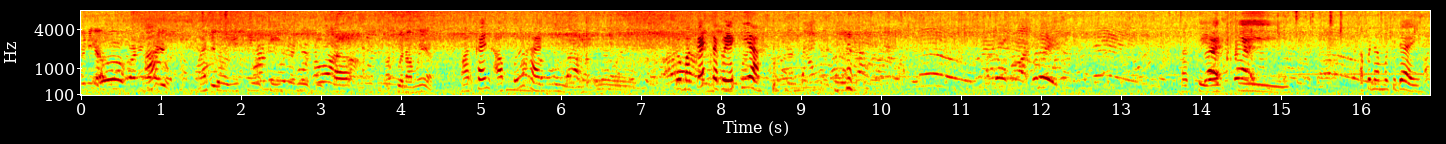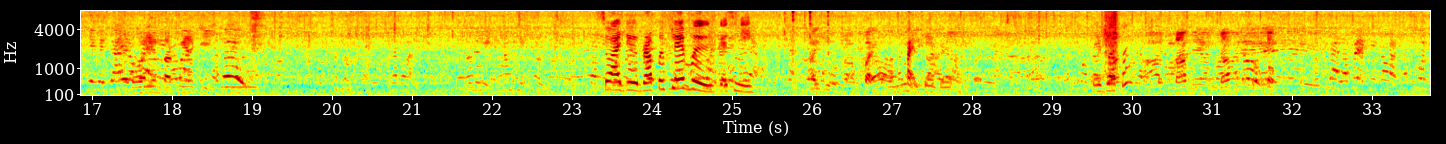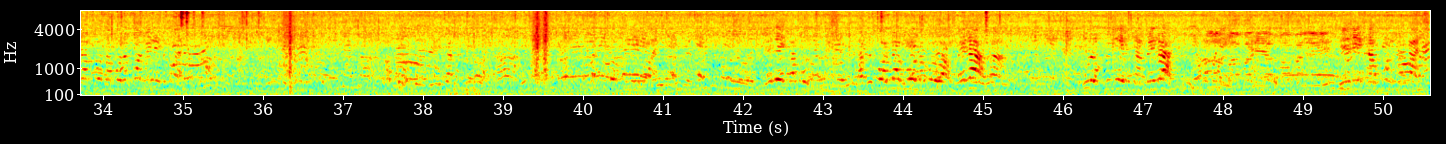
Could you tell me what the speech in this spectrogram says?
Ha? Masuk YouTube, Facebook, TikTok. Apa namanya? Makan apa hari? Kau makan takoyaki lah? takoyaki. Apa nama kedai? Korean takoyaki. So ada berapa flavor kat sini? Ada empat. Empat flavor. Flavor apa? Tam dan top.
